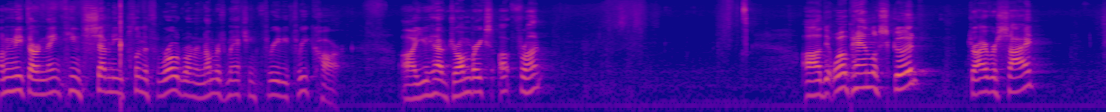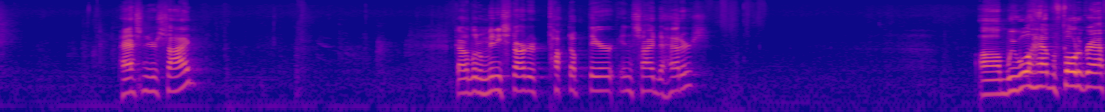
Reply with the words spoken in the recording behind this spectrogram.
Underneath our 1970 Plymouth Roadrunner numbers matching 383 car, uh, you have drum brakes up front. Uh, the oil pan looks good, driver's side. Passenger side, Got a little mini starter tucked up there inside the headers. Um, we will have a photograph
